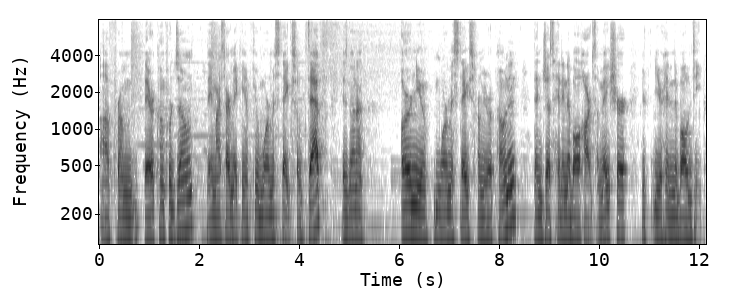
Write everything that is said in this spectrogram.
uh, from their comfort zone. They might start making a few more mistakes. So depth is gonna earn you more mistakes from your opponent than just hitting the ball hard. So make sure you're, you're hitting the ball deep.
